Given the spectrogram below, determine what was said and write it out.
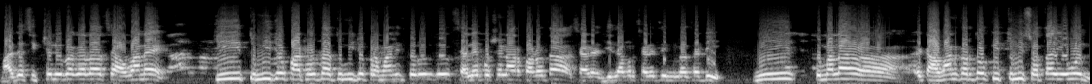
माझ्या शिक्षण विभागाला असं आव्हान आहे की तुम्ही जो पाठवता तुम्ही जो प्रमाणित करून जो शालेय पोषण आहार पाठवता शाळे जिल्हाभर शाळेतील मुलांसाठी मी तुम्हाला एक आव्हान करतो की तुम्ही स्वतः येऊन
